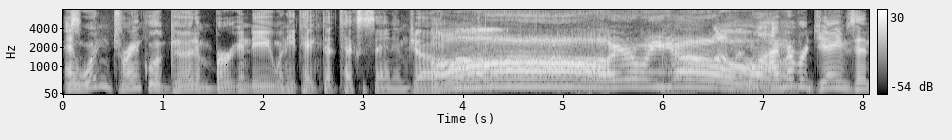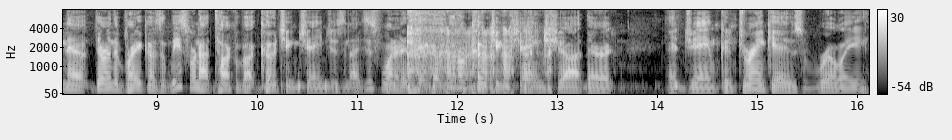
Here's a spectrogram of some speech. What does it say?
And wouldn't Drink look good in Burgundy when he take that Texas A&M job? Oh, here we go. Well, I remember James in the, during the break goes, at least we're not talking about coaching changes, and I just wanted to take a little coaching change shot there at, at James because Drink is really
